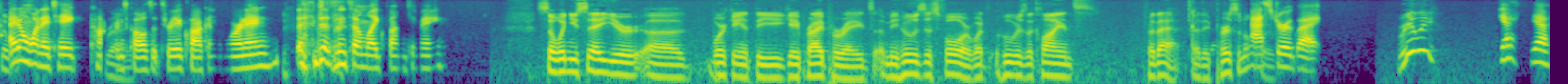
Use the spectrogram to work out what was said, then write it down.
So- I don't want to take conference Right. calls at three o'clock in the morning. That doesn't sound like fun to me. So when you say you're uh, working at the gay pride parades, I mean, who is this for? What? Who is the clients for that? Are they personal? or- Astroglide. Really? Yeah, yeah.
